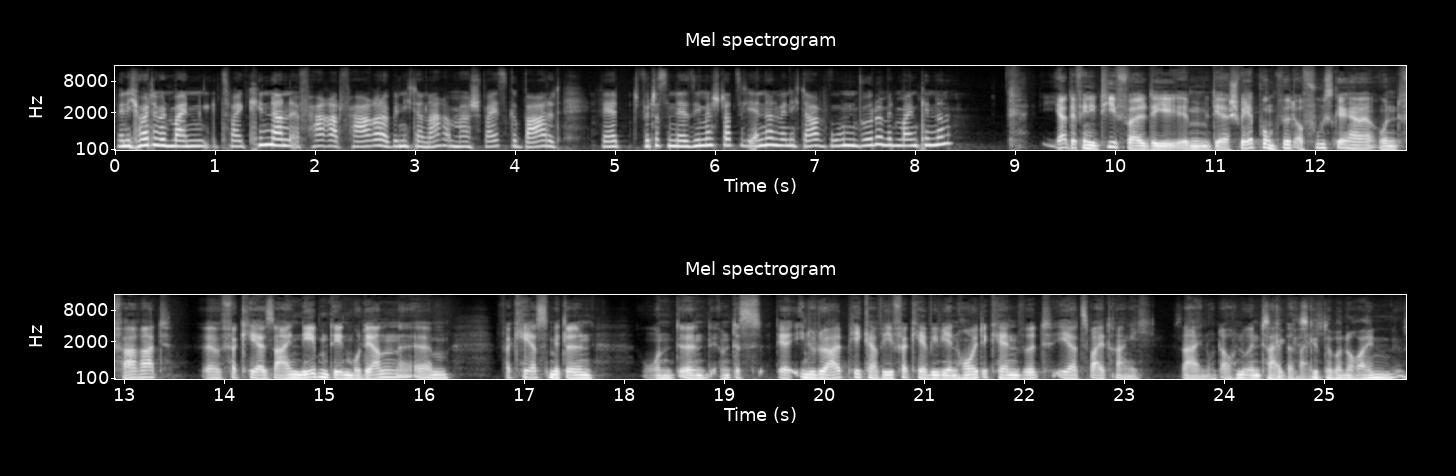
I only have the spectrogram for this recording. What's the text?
Wenn ich heute mit meinen zwei Kindern Fahrrad fahre, da bin ich danach immer schweißgebadet. Wird, wird das in der Siemensstadt sich ändern, wenn ich da wohnen würde mit meinen Kindern? Ja, definitiv, weil die, ähm, der Schwerpunkt wird auf Fußgänger- und Fahrradverkehr sein, neben den modernen ähm, Verkehrsmitteln und, äh, und das, der Individual-Pkw-Verkehr, wie wir ihn heute kennen, wird eher zweitrangig sein und auch nur in Teilbereichen. Es gibt aber noch einen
